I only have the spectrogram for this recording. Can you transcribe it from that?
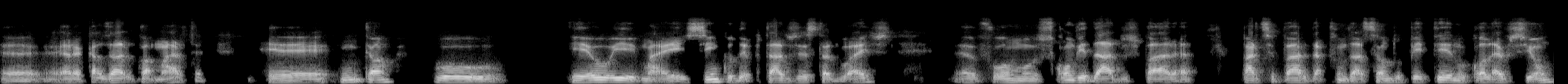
eh, era casado com a Marta, eh, então o, eu e mais cinco deputados estaduais fomos convidados para participar da fundação do PT no Colégio Sion,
